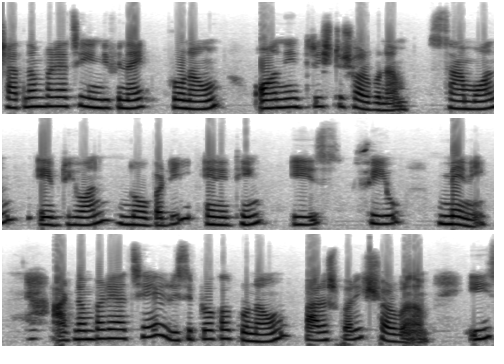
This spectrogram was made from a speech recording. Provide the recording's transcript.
সাত নম্বরে আছে ইনডিফিনাইট প্রোনাউন অনির্দিষ্ট সর্বনাম someone everyone nobody anything is few many আট নম্বরে আছে রিসিপ্রোকাল প্রোনাউন পারস্পরিক সর্বনাম ইজ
